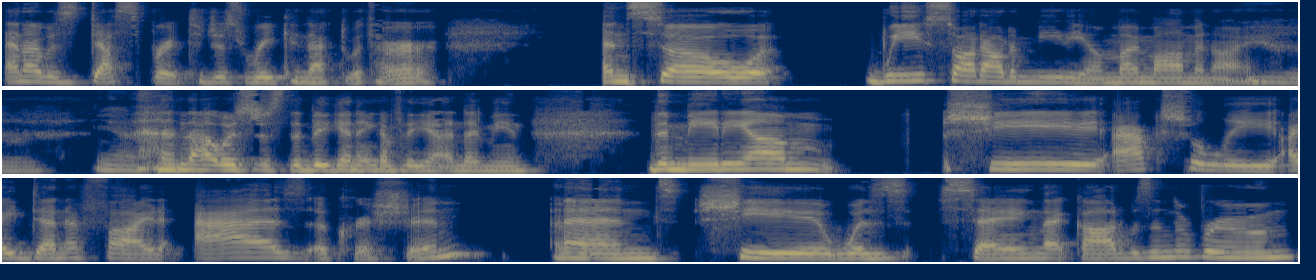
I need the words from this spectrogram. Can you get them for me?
and I was desperate to just reconnect with her. And so we sought out a medium, my mom and I Mm. Yeah. and that was just the beginning of the end. I mean, the medium, she actually identified as a Christian Oh, and she was saying that God was in the room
